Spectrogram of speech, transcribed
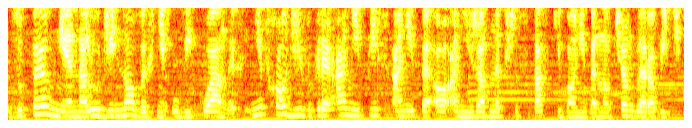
zupełnie na ludzi nowych, nieuwikłanych. Nie wchodzi w grę ani PiS, ani PO, ani żadne przystawki, bo oni będą ciągle robić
